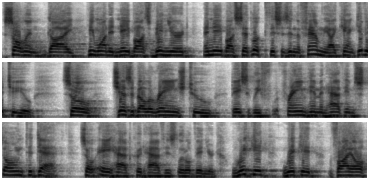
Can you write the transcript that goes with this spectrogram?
sullen guy. He wanted Naboth's vineyard, and Naboth said, Look, this is in the family. I can't give it to you. So Jezebel arranged to basically frame him and have him stoned to death so Ahab could have his little vineyard. Wicked, wicked, vile,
